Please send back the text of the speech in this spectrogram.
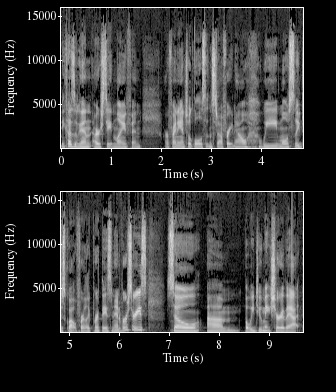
because, again, our state in life and our financial goals and stuff right now. We mostly just go out for like birthdays and anniversaries. So, um, but we do make sure that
